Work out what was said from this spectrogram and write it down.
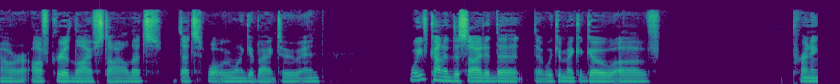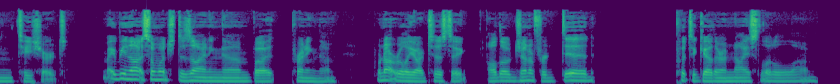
our off-grid lifestyle. That's that's what we want to get back to and we've kind of decided that that we can make a go of printing t-shirts. Maybe not so much designing them, but printing them we're not really artistic, although Jennifer did put together a nice little um,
